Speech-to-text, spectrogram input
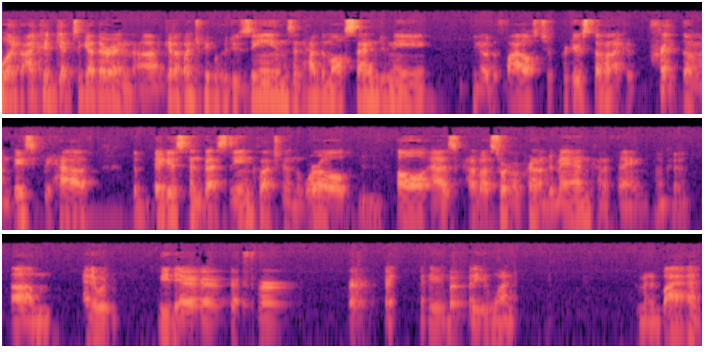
like I could get together and uh, get a bunch of people who do zines and have them all send me you know the files to produce them, and I could print them and basically have the biggest and best zine collection in the world, mm-hmm. all as kind of a sort of a print on demand kind of thing. Okay. Um, and it would be there for anybody who wanted to come in and buy them.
